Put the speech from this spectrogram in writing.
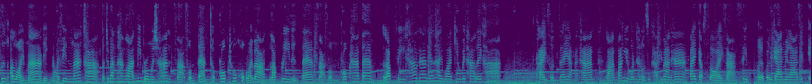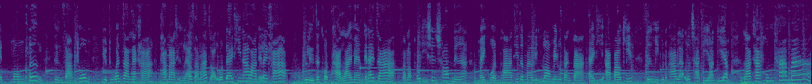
ซึ่งอร่อยมาก เด็กน้อยฟินมากค่ะ ปัจจุบันทางร้านมีโปรโมชั่นสะสมแต้มครบทุก600 บาท รับฟรี 1 แต้ม สะสมครบ 5 แต้ม รับฟรีข้าวหน้าเนื้อไทยวากิวไปทานเลยค่ะ ใครสนใจอยากมาทาน ร้านตั้งอยู่บนถนนสุขาภิบาล 5 ใกล้กับซอย 30 เปิดบริการเวลา 11 โมงครึ่งถึง 3 ทุ่ม หยุดทุกวันจันทร์นะคะ ถ้ามาถึงแล้วสามารถจอดรถได้ที่หน้าร้านได้เลยค่ะ หรือจะกดผ่านไลน์แมนก็ได้จ้าสำหรับผู้ที่ชื่นชอบเนื้อ ไม่ควรพลาดที่จะมาลิ้มลองเมนูต่างๆไปที่อาเปาคิดซึ่งมีคุณภาพและรสชาติที่ยอดเยี่ยม ราคาคุ้มค่ามาก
